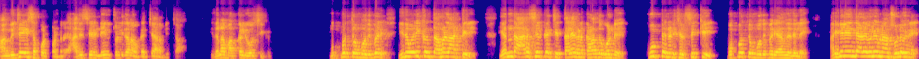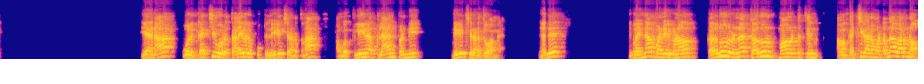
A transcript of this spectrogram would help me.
அவன் விஜய் சப்போர்ட் பண்ற அது சரி நீங்க சொல்லிதான் அவன் கட்சி ஆரம்பிச்சான். இதெல்லாம் மக்கள் யோசிக்கணும். முப்பத்தி ஒன்பது பேர் இது வரைக்கும் தமிழ்நாட்டில் எந்த அரசியல் கட்சி தலைவர் கலந்து கொண்டு கூட்ட நெரிசல் சிக்கி முப்பத்தி ஒன்பது பேர் இறந்ததில்லை. அகில இந்திய அளவிலும் நான் சொல்லுகிறேன். ஏன்னா ஒரு கட்சி ஒரு தலைவரை கூப்பிட்டு நிகழ்ச்சி நடத்தினா அவங்க கிளீனா பிளான் பண்ணி நிகழ்ச்சி நடத்துவாங்க. அது இவன் என்ன பண்ணிருக்கணும்? கரூர்னா கரூர் மாவட்டத்தின் அவன் கட்சிக்காரன் மட்டும்தான் வரணும்.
